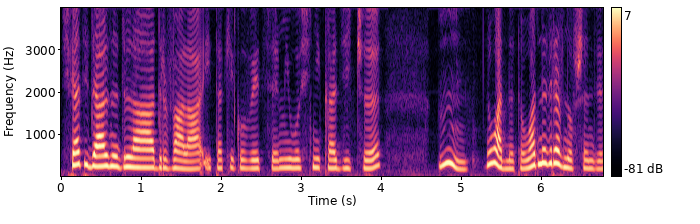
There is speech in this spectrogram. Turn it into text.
Świat idealny dla drwala i takiego, wiecie, miłośnika dziczy. Mm, no ładne to, ładne drewno wszędzie.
